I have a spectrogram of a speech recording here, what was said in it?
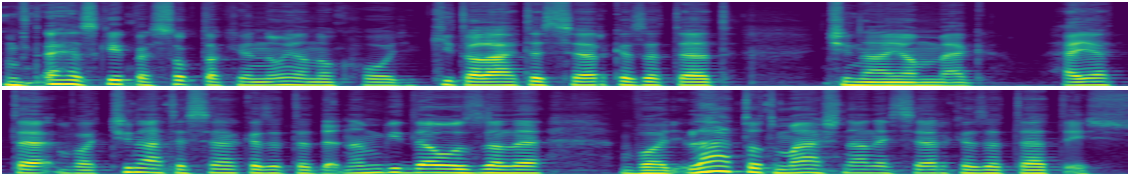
Most ehhez képest szoktak jönni olyanok, hogy kitalált egy szerkezetet, csináljam meg, helyette, vagy csinált egy szerkezetet, de nem videózza le, vagy látott másnál egy szerkezetet, és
